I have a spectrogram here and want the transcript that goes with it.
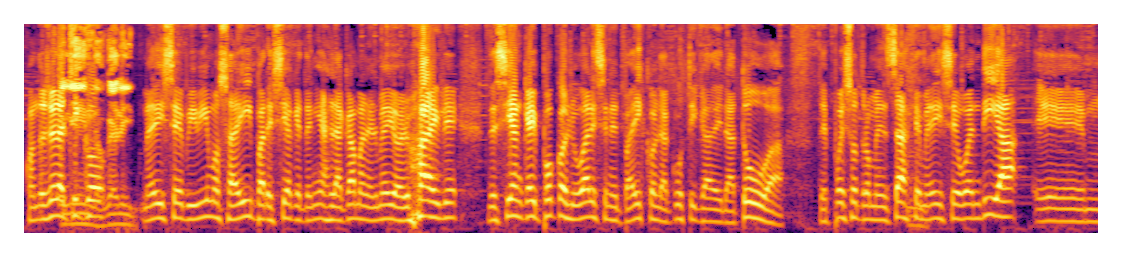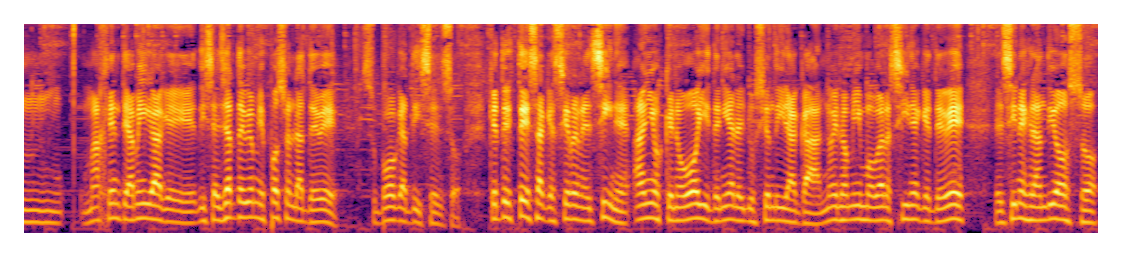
Cuando yo era Qué chico, lindo. me dice, vivimos ahí, parecía que tenías la cama en el medio del baile. Decían que hay pocos lugares en el país con la acústica de la tuba. Después otro mensaje Mm. me dice, buen día. eh, más gente amiga que dice, ayer te vio mi esposo en la TV. Supongo que a ti, Celso. Qué tristeza que cierren el cine. Años que no voy y tenía la ilusión de ir acá. No es lo mismo ver cine que TV. El cine es grandioso.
